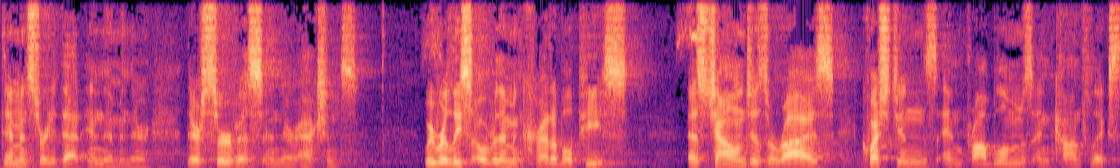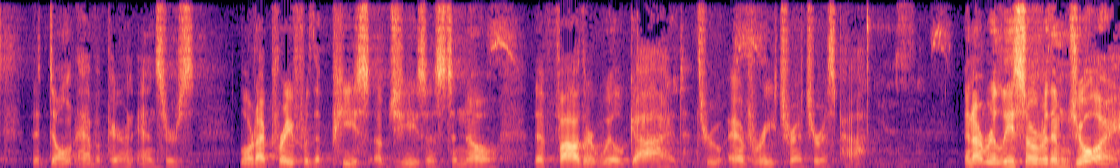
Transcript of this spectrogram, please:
demonstrated that in them in their, their service and their actions. We release over them incredible peace as challenges arise, questions and problems and conflicts that don't have apparent answers. Lord, I pray for the peace of Jesus to know that Father will guide through every treacherous path. And I release over them joy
